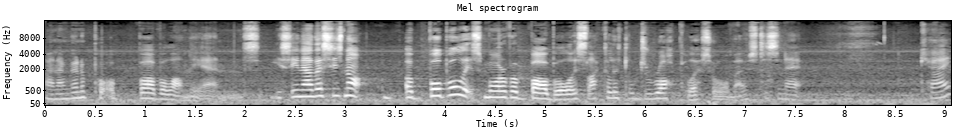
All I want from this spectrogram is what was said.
and I'm going to put a bubble on the end. You see now this is not a bubble, it's more of a bobble. It's like a little droplet almost, isn't it? Okay.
